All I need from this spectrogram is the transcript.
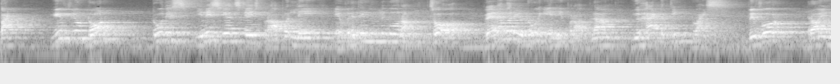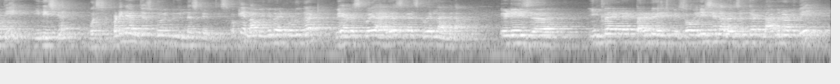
But if you don't do this initial stage properly, everything will go wrong. So, whenever you do any problem, you have to think twice before drawing the initial position. But I am just going to illustrate this. Okay, now anyway I told you that we have a square iris and a square lamina. It is uh, inclined at parallel to HP. So, initially I assume that lamina to be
